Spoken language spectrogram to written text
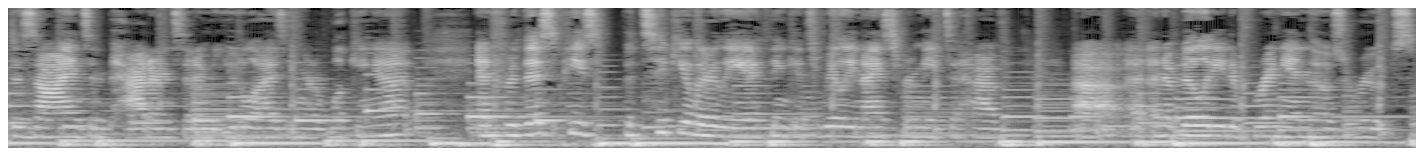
designs and patterns that I'm utilizing or looking at. And for this piece particularly, I think it's really nice for me to have uh, an ability to bring in those roots.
